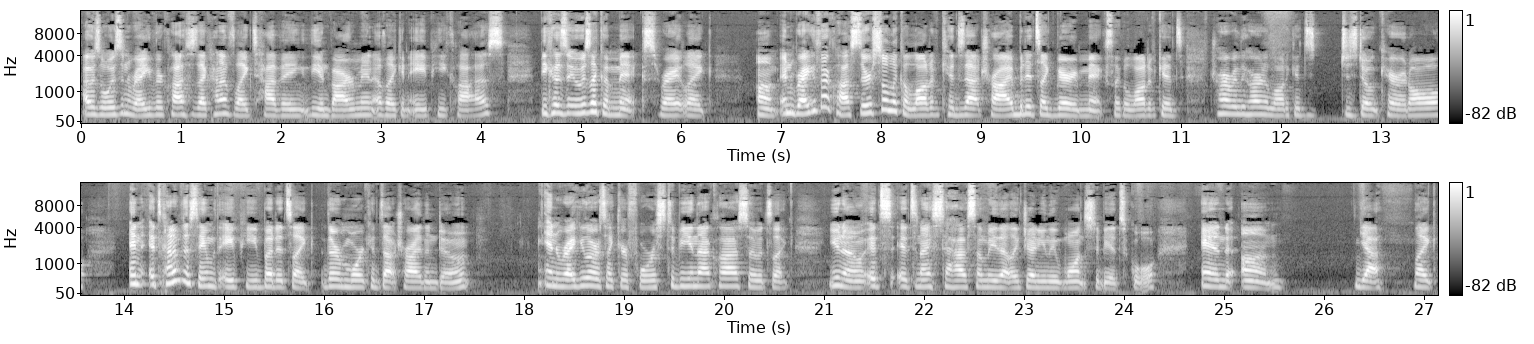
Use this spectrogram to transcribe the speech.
i was always in regular classes. I kind of liked having the environment of like an ap class because it was like a mix right? Like um in regular class there's still like a lot of kids that try but it's like very mixed. Like a lot of kids try really hard. A lot of kids just don't care at all. And it's kind of the same with ap but it's like there are more kids that try than don't in regular it's like you're forced to be in that class so it's like you know it's it's nice to have somebody that like genuinely wants to be at school and um yeah like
